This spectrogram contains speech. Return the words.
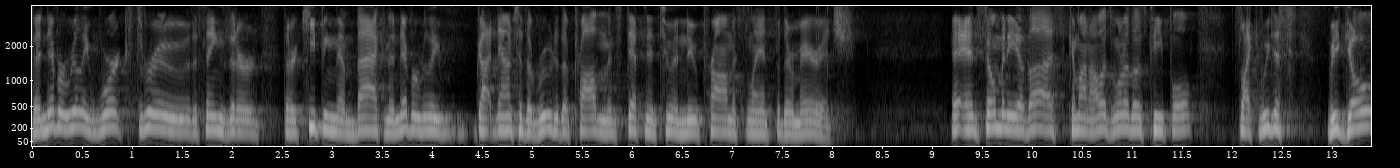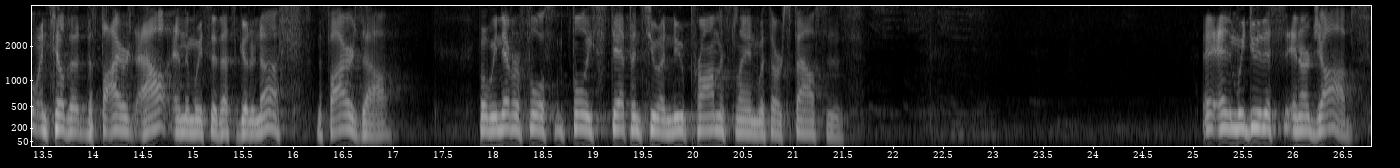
That never really work through the things that are, that are keeping them back, and they never really got down to the root of the problem and stepped into a new promised land for their marriage. And, and so many of us, come on, I was one of those people. It's like we just we go until the, the fire's out, and then we say, that's good enough. The fire's out. But we never full, fully step into a new promised land with our spouses. And we do this in our jobs.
